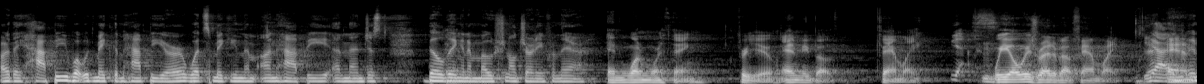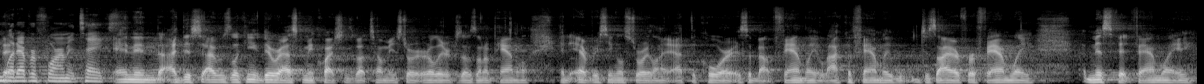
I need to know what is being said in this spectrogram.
Are they happy? What would make them happier? What's making them unhappy? And then just building an emotional journey from there. And one more thing for you and me both family. Yes. We always write about family. Yeah, in, And in whatever form it takes. And then I this I was looking. They were asking me questions about tell me a story earlier because I was on a panel, and every single storyline at the core is about family, lack of family, desire for family, misfit family,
